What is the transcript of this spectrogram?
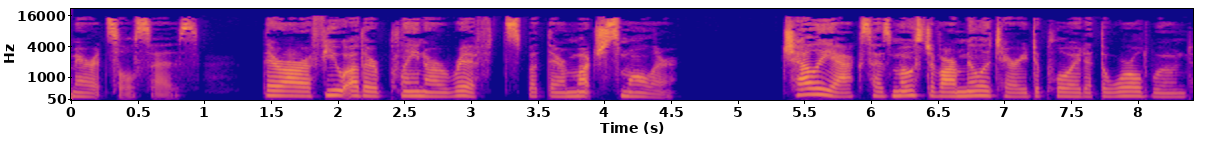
Meritxell says. There are a few other planar rifts, but they're much smaller. Cheliax has most of our military deployed at the World Wound.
